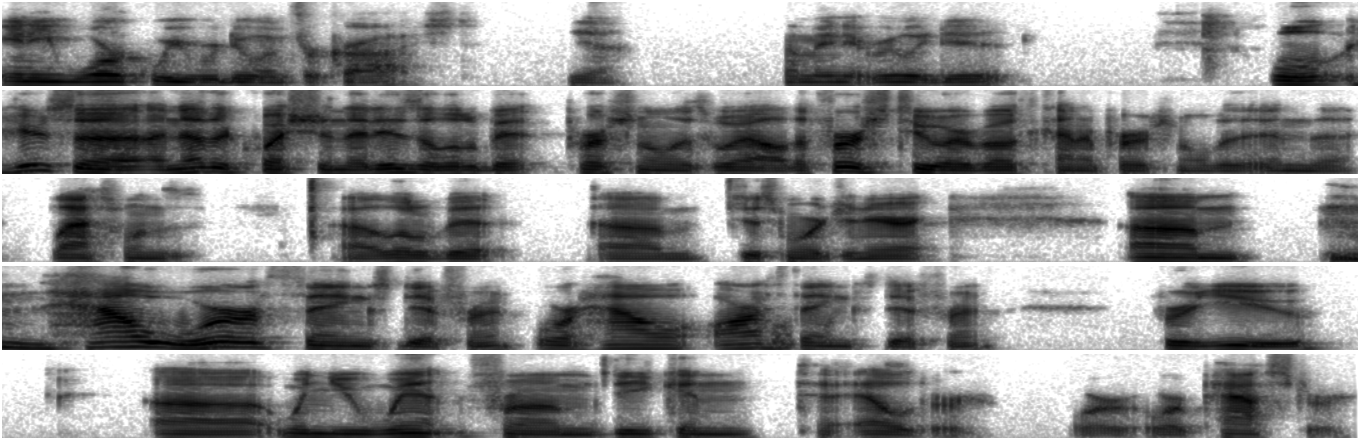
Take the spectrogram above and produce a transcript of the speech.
any work we were doing for Christ. Yeah. I mean, it really did. Well, here's a, another question that is a little bit personal as well. The first two are both kind of personal, but then the last one's a little bit um, just more generic. Um, how were things different, or how are things different for you uh, when you went from deacon to elder or, or pastor?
